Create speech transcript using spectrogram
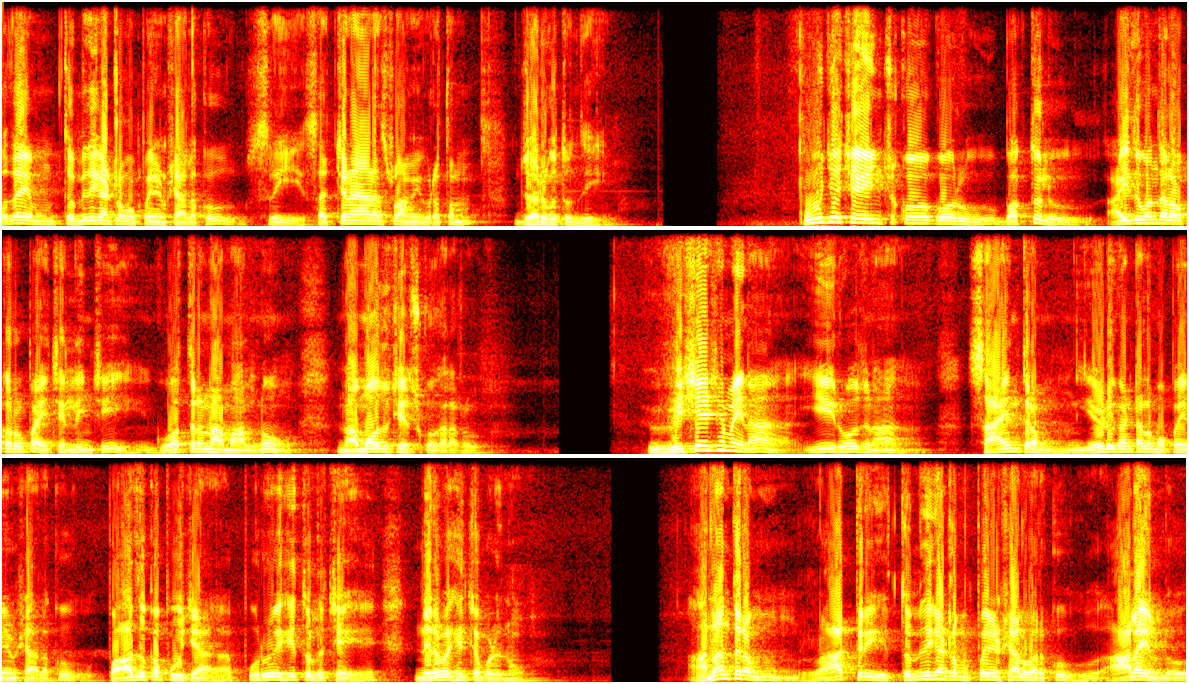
ఉదయం తొమ్మిది గంటల ముప్పై నిమిషాలకు శ్రీ సత్యనారాయణ స్వామి వ్రతం జరుగుతుంది. పూజ చేయించుకోగోరు భక్తులు ఐదు వందల ఒక రూపాయి చెల్లించి గోత్రనామాలను నమోదు చేసుకోగలరు. విశేషమైన ఈ రోజున సాయంత్రం ఏడు గంటల ముప్పై నిమిషాలకు పాదుక పూజ పురోహితులచే నిర్వహించబడును. అనంతరం రాత్రి తొమ్మిది గంటల ముప్పై నిమిషాల వరకు ఆలయంలో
